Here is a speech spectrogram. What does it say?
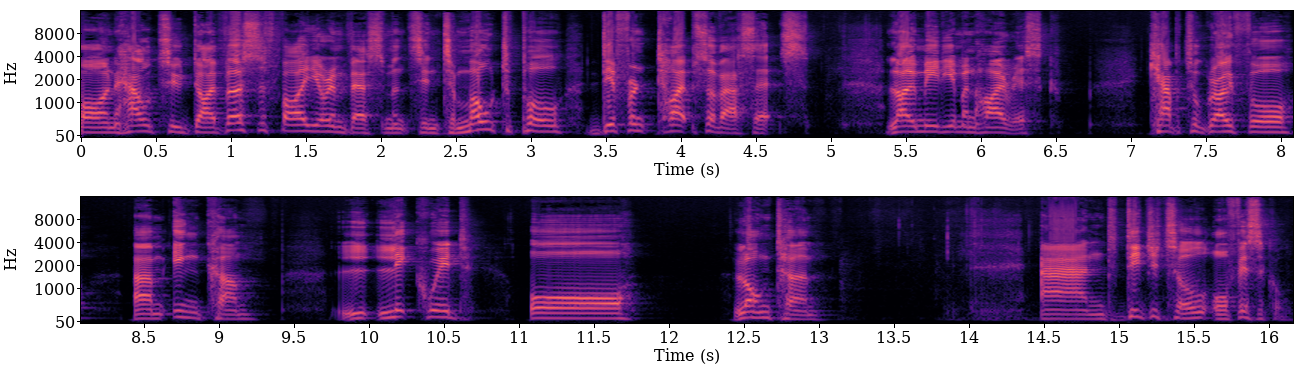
on how to diversify your investments into multiple different types of assets low, medium, and high risk, capital growth or um, income, liquid or long term, and digital or physical.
